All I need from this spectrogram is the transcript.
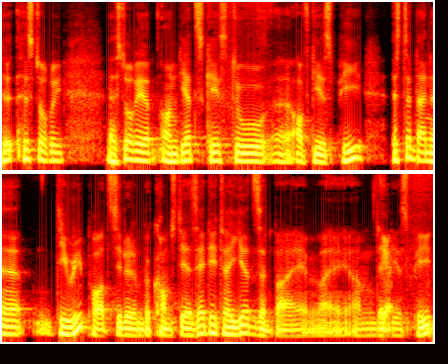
Hi- History, Historie. Und jetzt gehst du äh, auf DSP. Ist denn deine, die Reports, die du dann bekommst, die ja sehr detailliert sind bei, bei ähm, der Ja. DSP,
